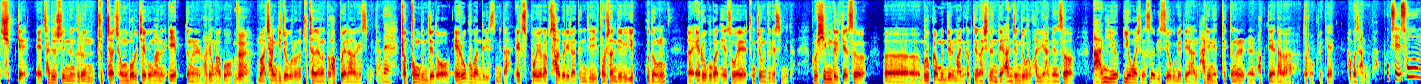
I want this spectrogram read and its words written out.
쉽게 예, 찾을 수 있는 그런 주차 정보를 제공하는 앱 등을 활용하고 네. 뭐 장기적으로는 주차장을 또 확보해 나가겠습니다. 네. 교통 문제도 애로 구간들이 있습니다. 엑스포 여갑 사거리라든지 돌산대교 입구 등 어, 애로 구간 해소에 중점을 두겠습니다. 그리고 시민들께서 어, 물가 문제를 많이 걱정하시는데 안정적으로 관리하면서 많이 이용- 이용하시는 서비스 요금에 대한 할인 혜택 등을 확대해 나가도록 그렇게 하고자 합니다. 혹시 소음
